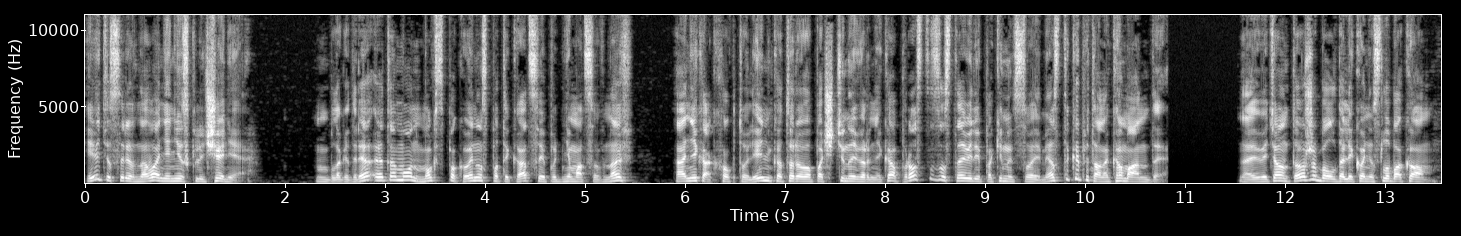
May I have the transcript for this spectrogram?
и эти соревнования не исключение. Благодаря этому он мог спокойно спотыкаться и подниматься вновь, а не как Хоктолень, которого почти наверняка просто заставили покинуть свое место капитана команды. А ведь он тоже был далеко не слабаком.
